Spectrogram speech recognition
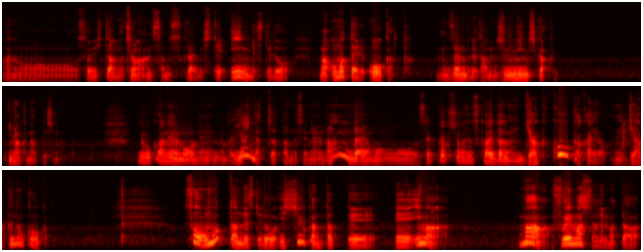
あのそういう人はもちろんアンサブスクライブしていいんですけどまあ思ったより多かった。全部で多分10人近くいなくなってしまった。で僕はねもうねなんか嫌になっちゃったんですよね。なんだよもうせっかく小説書いたのに逆効果かよ、ね、逆の効果。そう思ったんですけど1週間経って、えー、今まあ増えましたねまた。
